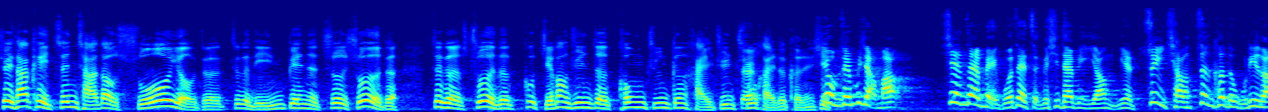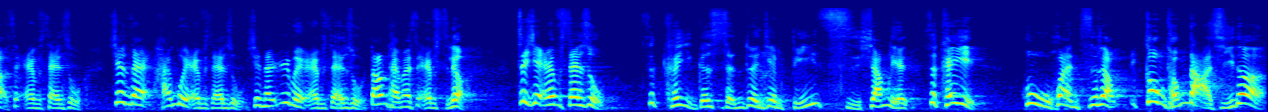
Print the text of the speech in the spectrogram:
所以它可以侦查到所有的这个邻边的所所有的。这个所有的解放军的空军跟海军出海的可能性，因为我们之前不讲吗？现在美国在整个西太平洋里面最强政客的武力呢是 F 三十五，现在韩国有 F 三十五，现在日本有 F 三十五，当然台湾是 F 十六，这些 F 三十五是可以跟神盾舰彼此相连，是可以。互换资料，共同打击的。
